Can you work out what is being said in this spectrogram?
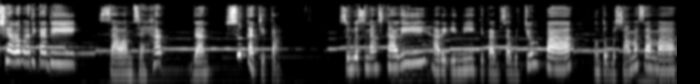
Shalom adik-adik, salam sehat dan sukacita. Sungguh senang sekali hari ini kita bisa berjumpa untuk bersama-sama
